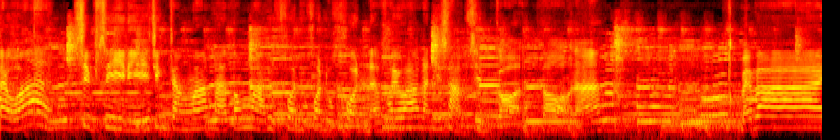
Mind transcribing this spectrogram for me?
แต่ว่า 14 นี้จริงจังมากนะ ต้องมาทุกคนทุกคนทุกคนนะค่อยว่ากันที่ 30 ก่อนต่อนะบ๊ายบาย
